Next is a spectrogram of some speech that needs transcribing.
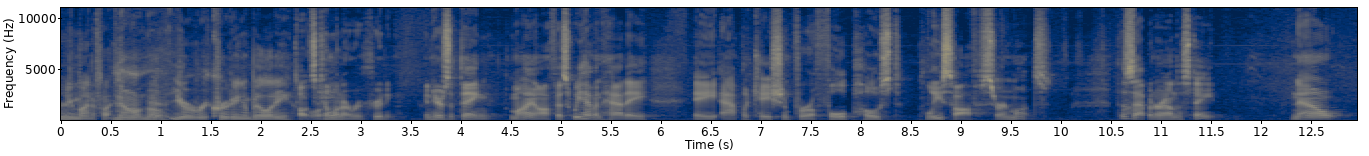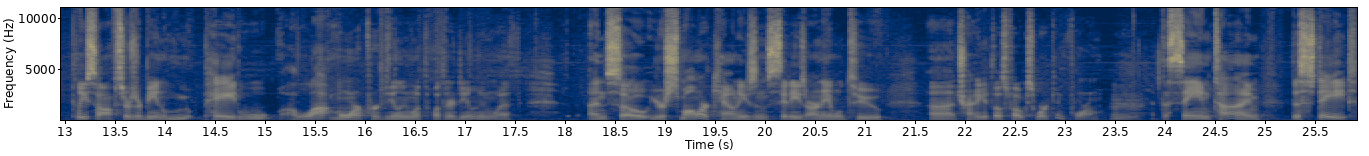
you mind if I? No, no. Your recruiting ability? Oh, it's or? killing our recruiting. And here's the thing, my office, we haven't had a, a application for a full post police officer in months. This has happened around the state. Now, police officers are being paid a lot more for dealing with what they're dealing with. And so your smaller counties and cities aren't able to uh, try to get those folks working for them. Mm. At the same time, the state,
